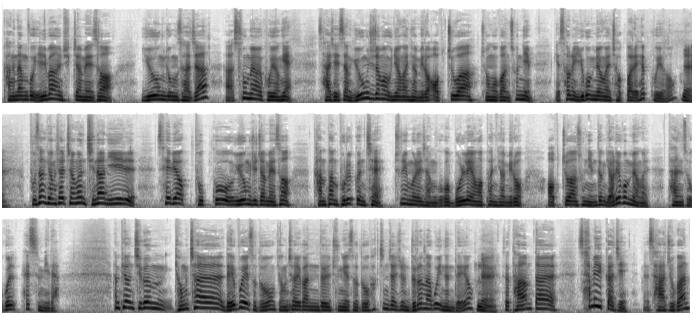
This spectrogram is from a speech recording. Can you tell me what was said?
강남구 일반 음식점에서 유흥 종사자 20명을 고용해 사실상 유흥주점을 운영한 혐의로 업주와 종업원 손님 37명을 적발을 했고요. 네. 부산경찰청은 지난 2일 새벽 북구 유흥주점에서 간판 불을 끈 채 출입문을 잠그고 몰래 영업한 혐의로 업주와 손님 등 17명을 단속을 했습니다. 한편 지금 경찰 내부에서도 경찰관들 중에서도 확진자가 좀 늘어나고 있는데요. 네. 그래서 다음 달 3일까지 4주간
